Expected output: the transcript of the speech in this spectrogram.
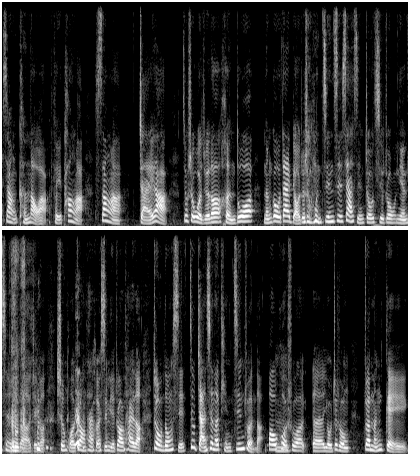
像啃老啊、肥胖啊、丧啊、宅啊，就是我觉得很多能够代表这种 经济下行周期中年轻人的 这个生活状态和心理状态的这种东西，就展现的挺精准的。包括说，呃，有这种专门给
